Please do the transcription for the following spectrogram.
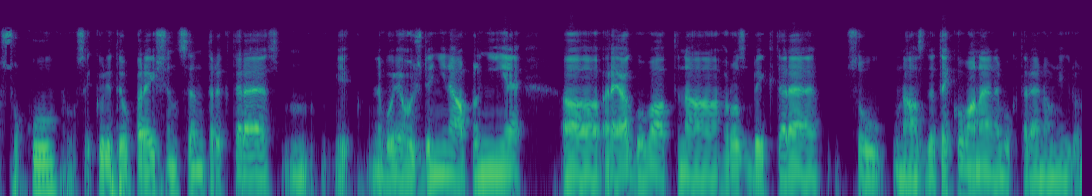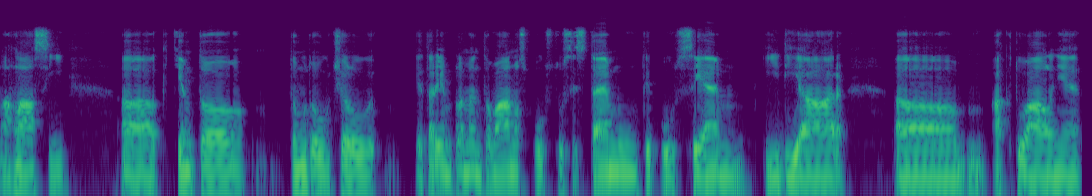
SOCu, nebo Security Operation Center, které, nebo jehož denní náplní je reagovat na hrozby, které jsou u nás detekované nebo které nám někdo nahlásí k těmto, tomuto účelu je tady implementováno spoustu systémů typu SIEM, EDR, aktuálně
